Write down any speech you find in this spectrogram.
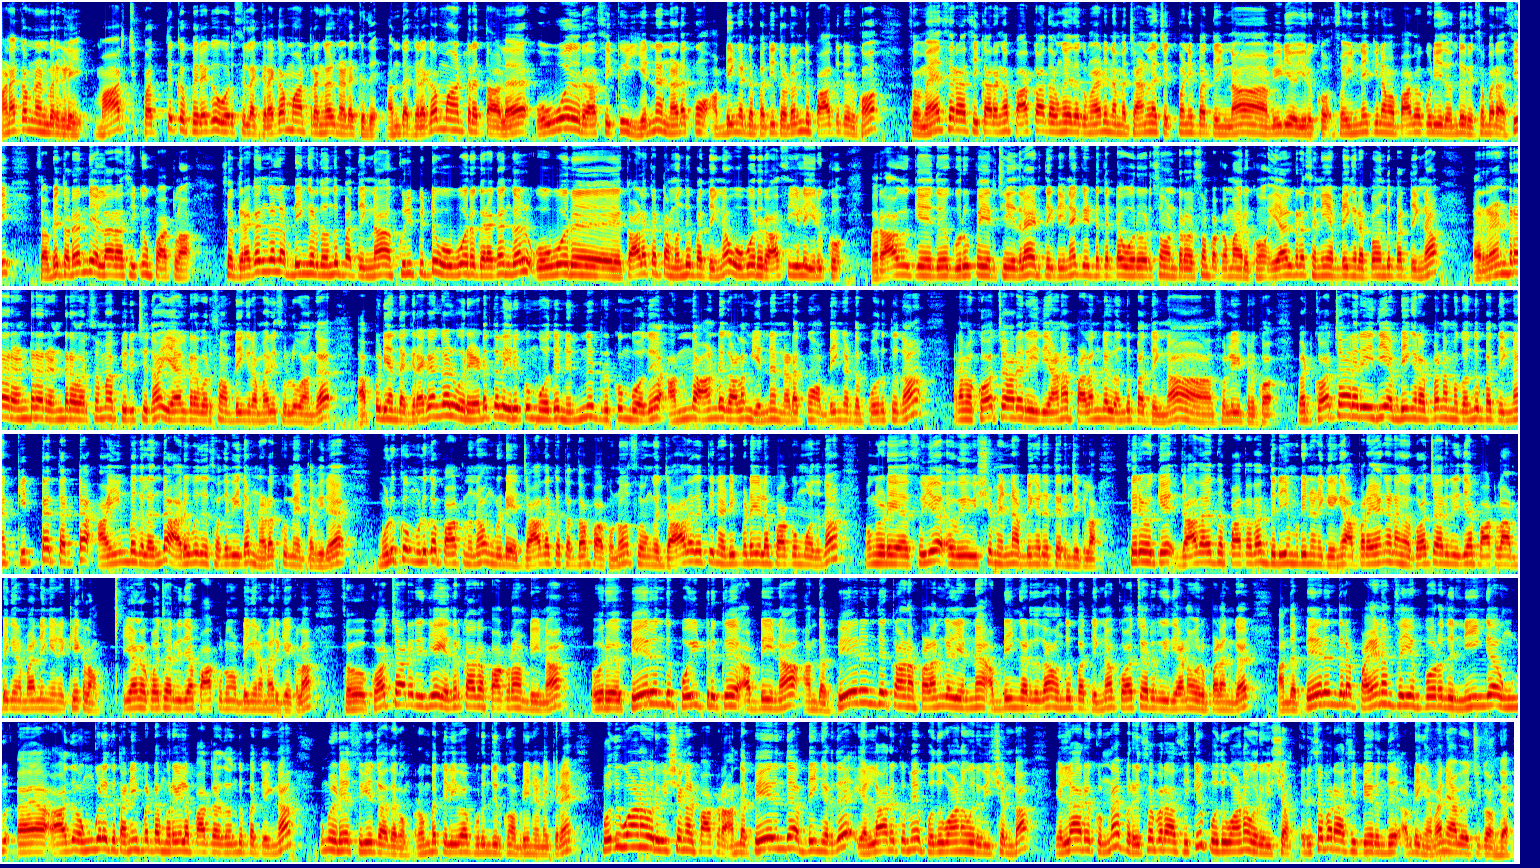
வணக்கம் நண்பர்களே. மார்ச் பத்துக்கு பிறகு ஒரு சில கிரக மாற்றங்கள் நடக்குது. அந்த கிரக மாற்றத்தால் ஒவ்வொரு ராசிக்கும் என்ன நடக்கும் அப்படிங்கிறத பற்றி தொடர்ந்து பார்த்துட்டு இருக்கோம். ஸோ மேச ராசிக்காரங்க பார்க்காதவங்க இதுக்கு முன்னாடி நம்ம சேனலை செக் பண்ணி பார்த்தீங்கன்னா வீடியோ இருக்கும். ஸோ இன்றைக்கி நம்ம பார்க்கக்கூடியது வந்து ரிஷப ராசி. ஸோ அப்படியே தொடர்ந்து எல்லா ராசிக்கும் பார்க்கலாம். ஸோ கிரகங்கள் அப்படிங்கிறது வந்து பார்த்திங்கன்னா குறிப்பிட்டு ஒவ்வொரு கிரகங்கள் ஒவ்வொரு காலகட்டம் வந்து பார்த்திங்கன்னா ஒவ்வொரு ராசியில் இருக்கும். இப்போ ராகு கேது குரு பயிற்சி இதெல்லாம் எடுத்துக்கிட்டிங்கன்னா கிட்டத்தட்ட ஒரு வருஷம் ஒன்றரை வருஷம் பக்கமாக இருக்கும். ஏழரை சனி அப்படிங்கிறப்ப வந்து பார்த்திங்கன்னா ரெண்டரை ரெண்டரை ரெண்டரை வருஷமாக பிரித்து தான் ஏழரை வருஷம் அப்படிங்கிற மாதிரி சொல்லுவாங்க. அப்படி அந்த கிரகங்கள் ஒரு இடத்துல இருக்கும்போது நின்றுட்டு இருக்கும்போது அந்த ஆண்டு காலம் என்ன நடக்கும் அப்படிங்கிறத பொறுத்து தான் நம்ம கோச்சார ரீதியான பலன்கள் வந்து பார்த்திங்கன்னா சொல்லிகிட்டு இருக்கோம் பட் கோச்சார ரீதி அப்படிங்கிறப்ப நமக்கு வந்து பார்த்திங்கன்னா கிட்டத்தட்ட ஐம்பதுலேருந்து அறுபது சதவீதம் நடக்குமே தவிர முழுக்க முழுக்க பார்க்கணுன்னா உங்களுடைய ஜாதகத்தை தான் பார்க்கணும். ஸோ உங்கள் ஜாதகத்தின் அடிப்படையில் பார்க்கும்போது தான் உங்களுடைய சுய விஷயம் என்ன அப்படிங்கிறத தெரிஞ்சுக்கலாம். சரி ஓகே ஜாதகத்தை பார்த்தா தான் தெரிய முடியும்னு நினைக்கிறீங்க. அப்புறம் ஏங்க நாங்கள் கோச்சார ரீதியாக பார்க்கலாம் அப்படிங்கிற மாதிரி நீங்கள் கேட்கலாம். ஏங்க கோச்சார ரீதியாக பார்க்கணும் அப்படிங்கிற மாதிரி கேட்கலாம். ஸோ கோச்சார ரீதியாக எதற்காக பார்க்குறோம் அப்படின்னா ஒரு பேருந்து போயிட்டுருக்கு அப்படின்னா அந்த பேருந்துக்கான பலன்கள் என்ன அப்படிங்கிறது தான் வந்து பார்த்திங்கன்னா கோச்சார ரீதியான ஒரு பலன்கள். அந்த பேருந்தில் பயணம் செய்ய போகிறது நீங்கள் உங் அது உங்களுக்கு தனிப்பட்ட முறையில் பார்க்குறது வந்து பார்த்திங்கன்னா உங்களுடைய சுயஜாதகம். ரொம்ப தெளிவாக புரிஞ்சிருக்கும் அப்படின்னு நினைக்கிறேன். பொதுவான ஒரு விஷயங்கள் பார்க்குறோம். அந்த பேருந்து அப்படிங்கிறது எல்லாருக்குமே பொதுவான ஒரு விஷயம் தான் எல்லா எல்லாருக்கும்னா இப்போ ரிஷபராசிக்கு பொதுவான ஒரு விஷயம். ரிஷபராசி பேருந்து அப்படிங்கிற மாதிரி ஞாபகம் வச்சுக்கோங்க.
